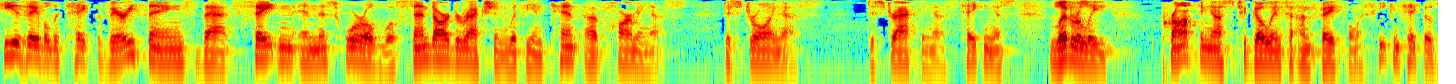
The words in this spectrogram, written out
He is able to take the very things that Satan in this world will send our direction with the intent of harming us, destroying us, distracting us, taking us, literally prompting us to go into unfaithfulness. He can take those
